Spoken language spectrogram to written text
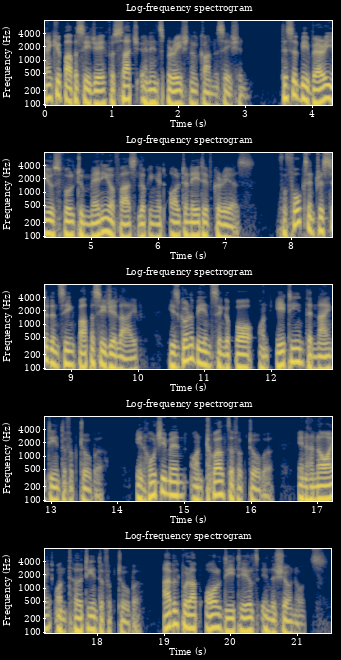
Thank you, Papa CJ, for such an inspirational conversation. This will be very useful to many of us looking at alternative careers. For folks interested in seeing Papa CJ live, he's going to be in Singapore on 18th and 19th of October, in Ho Chi Minh on 12th of October, in Hanoi on 13th of October. I will put up all details in the show notes.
